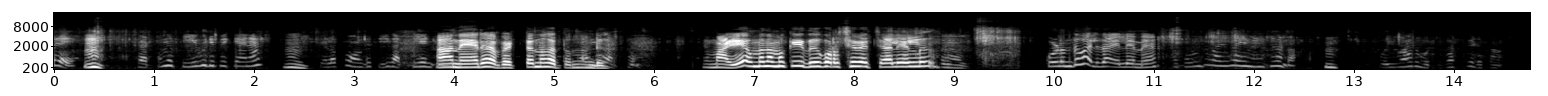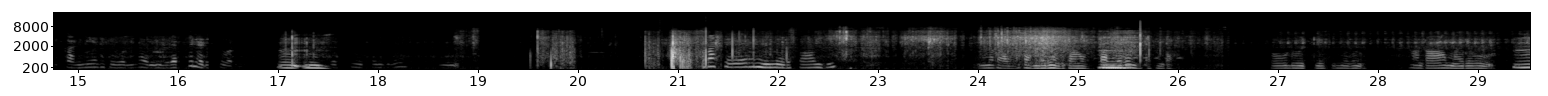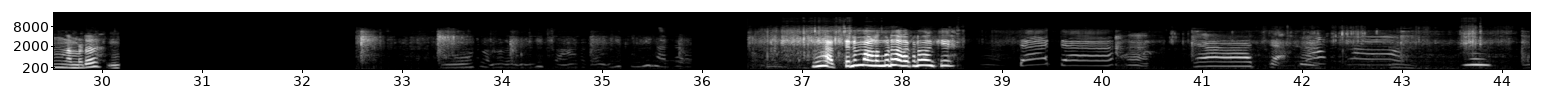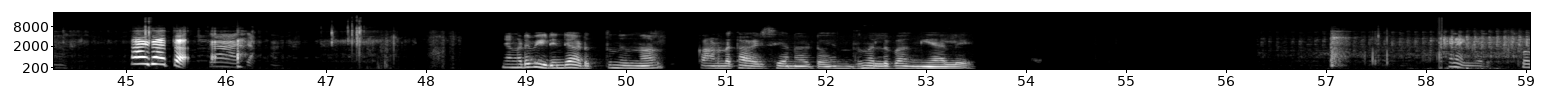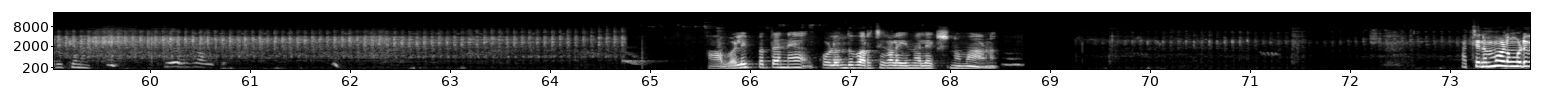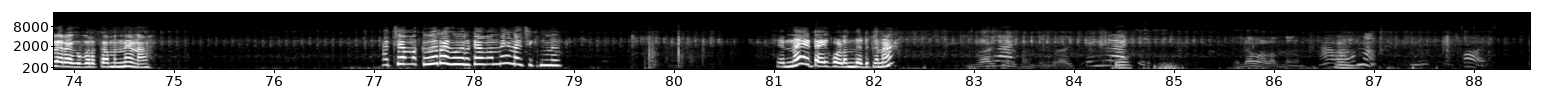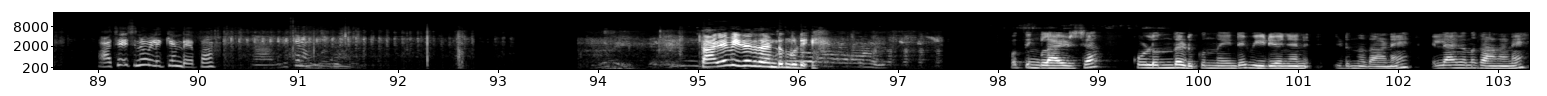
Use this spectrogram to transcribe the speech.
വെക്കുമ്പോഴേ. പെട്ടെന്ന് തീ പിടിപ്പിക്കാനാ ഉം. എളുപ്പമുണ്ട്. തീ കത്തിയും ആ നേരെ പെട്ടെന്ന് കത്തുന്നുണ്ട്. കത്തും. മഴയാകുമ്പോ നമുക്ക് ഇത് കുറച്ച് വെച്ചാലേ ഉള്ളു. കൊളുന്ത് വലുതായല്ലേ മേ കൊളുന്ത് വലുതായി കണ്ടോ. ഒരുപാട് പൊട്ടി. ഇതൊക്കെ എടുക്കണം. ഈ കണ്ണീര് കയറി നിരപ്പിലെടുത്ത് വരണം. കയറി നിന്ന് എടുക്കാമെങ്കിൽ നമ്മുടെ അവിടെ വെട്ടിയേക്കുന്നതും. നമ്മുടെ അച്ഛനും മകളും കൂടി നടക്കണ നോക്കിയേ. ഞങ്ങളുടെ വീടിന്റെ അടുത്ത് നിന്നാൽ കാണുന്ന കാഴ്ചയാണ് കേട്ടോ. എന്ത് നല്ല ഭംഗിയല്ലേ. ഇങ്ങനെ ഇങ്ങനെ. പറിക്കണം. ചെറുതായിട്ട്. അവളിപ്പൊ തന്നെ കൊളുന്ത് പറിച്ചു കളയുന്ന ലക്ഷണമാണ്. അച്ഛനും മോളും കൂടി വിറക് പെറുക്കാൻ വന്നേണോ? അച്ഛൻ നമുക്ക് വിറക് പെറുക്കാൻ വന്നേണോ ചിക്കന്? എന്നാ ഏട്ടായി കൊളന്തെടുക്കണ തിങ്കളാഴ്ച എടുക്കും. ആ, ചേച്ചിനെ വിളിക്കണ്ടേ അപ്പാ. താഴെ വീഴരുത് രണ്ടും കൂടി. അപ്പോൾ തിങ്കളാഴ്ച കൊളുന്തെടുക്കുന്നതിന്റെ വീഡിയോ ഞാൻ ഇടുന്നതാണേ. എല്ലാവരും ഒന്ന് കാണണേ.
